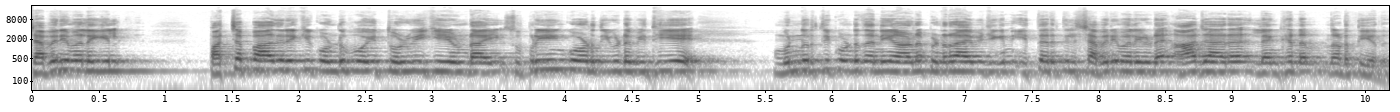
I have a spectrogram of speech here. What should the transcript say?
ശബരിമലയിൽ പച്ചപ്പാതിരയ്ക്ക് കൊണ്ടുപോയി തൊഴുവിക്കുകയുണ്ടായി. സുപ്രീം കോടതിയുടെ വിധിയെ മുൻനിർത്തിക്കൊണ്ട് തന്നെയാണ് പിണറായി വിജയൻ ഇത്തരത്തിൽ ശബരിമലയുടെ ആചാര ലംഘനം നടത്തിയത്.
